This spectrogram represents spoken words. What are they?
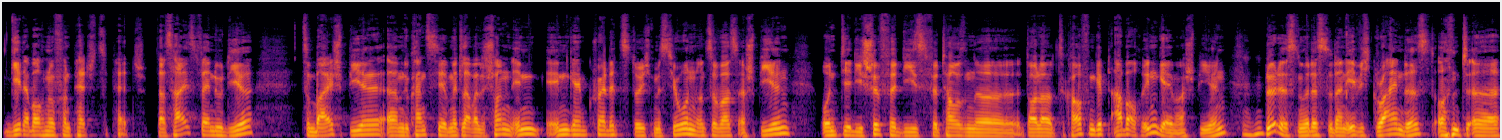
geht aber auch nur von Patch zu Patch. Das heißt, wenn du dir zum Beispiel, ähm, du kannst dir mittlerweile schon in- In-Game-Credits durch Missionen und sowas erspielen und dir die Schiffe, die es für tausende Dollar zu kaufen gibt, aber auch In-Gamer spielen. Blöd ist nur, dass du dann ewig grindest und äh,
